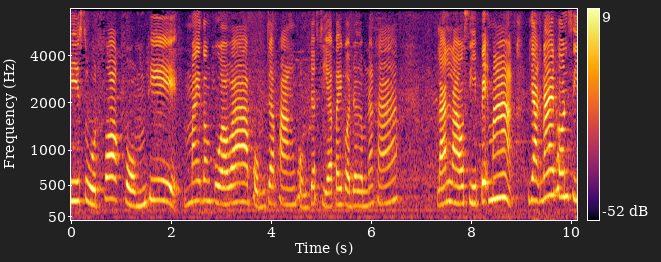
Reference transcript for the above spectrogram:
มีสูตรฟอกผมที่ไม่ต้องกลัวว่าผมจะพัง ผมจะเสียไปกว่าเดิมนะคะ ร้านเราสีเป๊ะมาก อยากได้โทนสี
